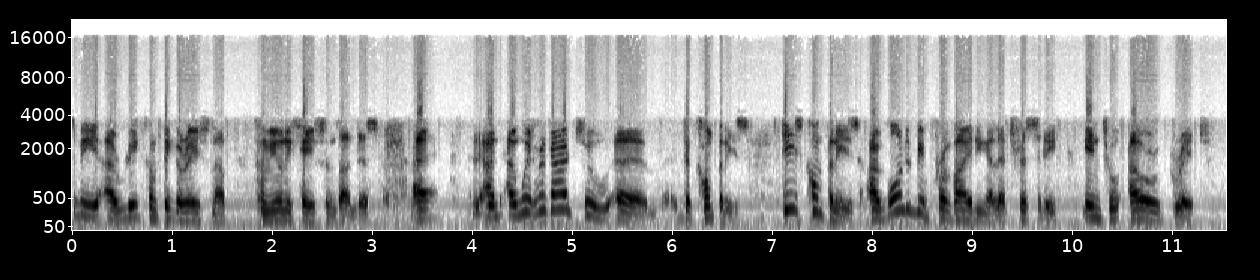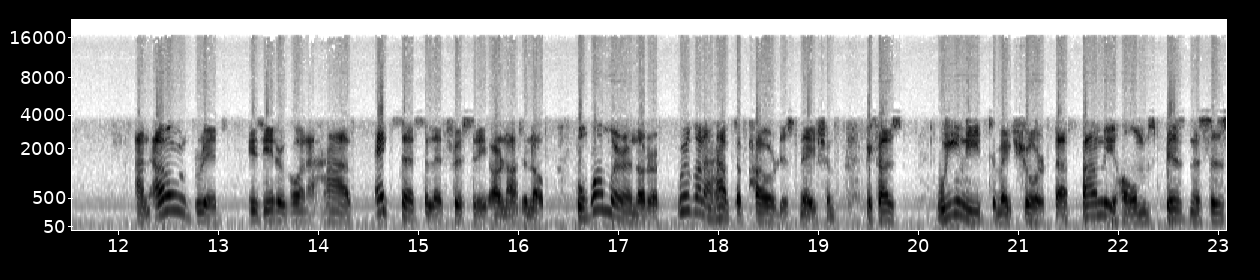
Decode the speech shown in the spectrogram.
to be a reconfiguration of communications on this. Uh, and, and, with regard to uh, the companies, these companies are going to be providing electricity into our grid. And our grid is either going to have excess electricity or not enough. But one way or another, we're going to have to power this nation because we need to make sure that family homes, businesses,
